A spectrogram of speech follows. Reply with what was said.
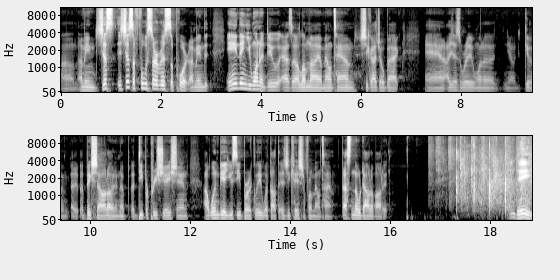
um, I mean, just it's just a full service support. I mean, anything you want to do as an alumni of Mount Tam, she got your back. And I just really want to, you know, give him a, a big shout out and a, a, deep appreciation. I wouldn't be at UC Berkeley without the education from Mount Tam. That's no doubt about it. Indeed.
